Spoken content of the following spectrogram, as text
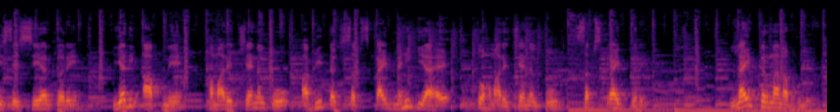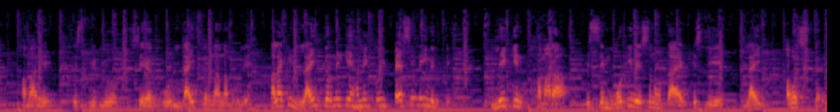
इसे शेयर करें। यदि आपने हमारे चैनल को अभी तक सब्सक्राइब नहीं किया है तो हमारे चैनल को सब्सक्राइब करें। लाइक करना ना भूलें। हमारे इस वीडियो शेयर को लाइक करना ना भूलें। हालाँकि लाइक करने के हमें कोई पैसे नहीं मिलते। लेकिन हमारा इससे मोटिवेशन होता है, इसलिए लाइक अवश्य करें।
